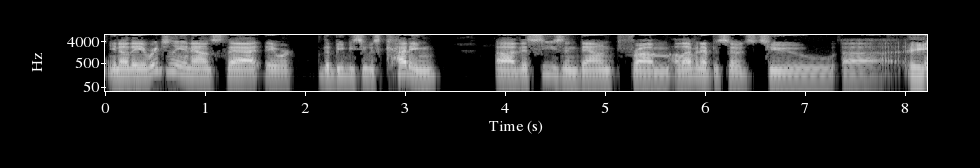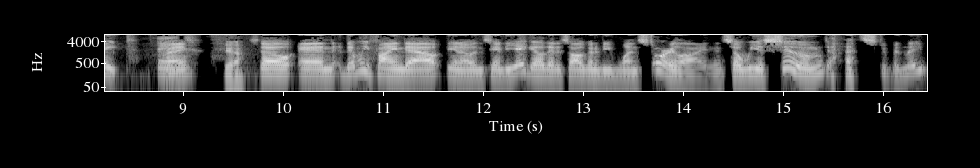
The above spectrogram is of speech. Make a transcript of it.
you know they originally announced that they were the BBC was cutting uh, this season down from eleven episodes to uh, Eight. eight, Eight. Yeah. So, and then we find out, you know, in San Diego that it's all going to be one storyline. And so we assumed, stupidly,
